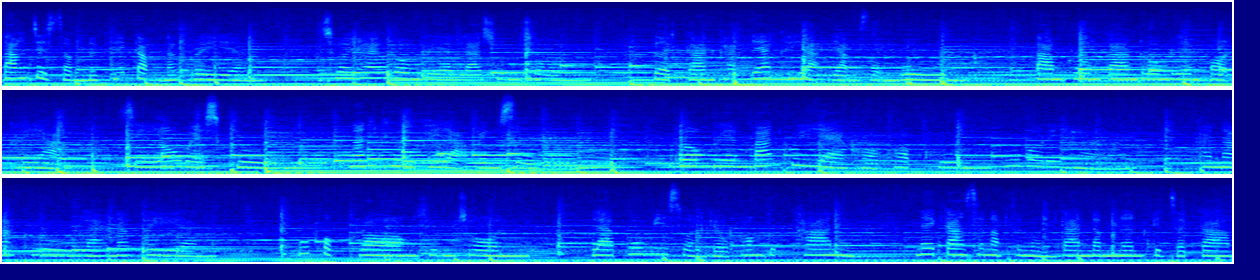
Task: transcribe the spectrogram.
สร้างจิตสำนึกให้กับนักเรียน ช่วยให้โรงเรียนและชุมชน เกิดการคัดแยกขยะอย่างสมบูรณ์ ตามโครงการโรงเรียนปลอดขยะ Zero Waste School นั่นคือขยะเป็นศูนย์ ชน และผู้มีส่วนเกี่ยวข้องทุกท่าน ในการสนับสนุนการดำเนินกิจกรรม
